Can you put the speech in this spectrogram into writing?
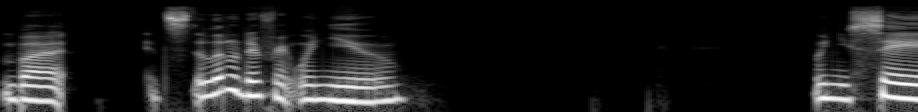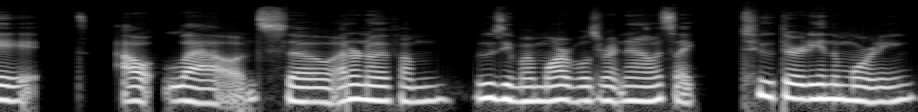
but it's a little different when you when you say it out loud. So I don't know if I'm losing my marbles right now. It's like 2:30 in the morning.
